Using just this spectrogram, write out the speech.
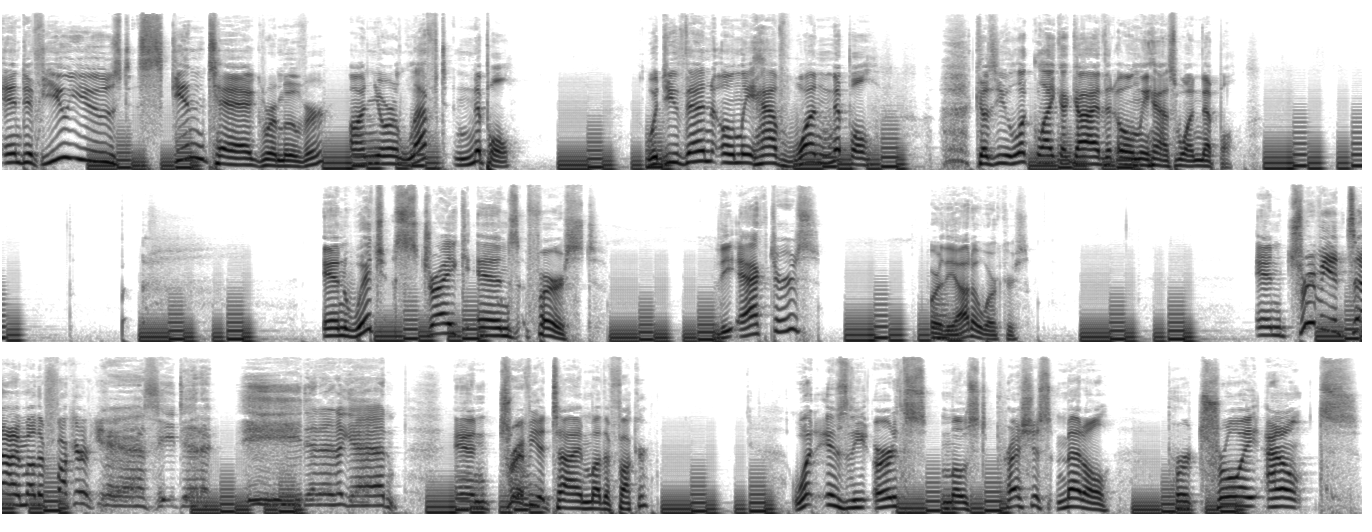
And if you used skin tag remover on your left nipple, would you then only have one nipple? Because you look like a guy that only has one nipple. And which strike ends first? The actors or the auto workers? And trivia time, motherfucker! Yes, he did it. He did it again. And trivia time, motherfucker. What is the Earth's most precious metal per troy ounce?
